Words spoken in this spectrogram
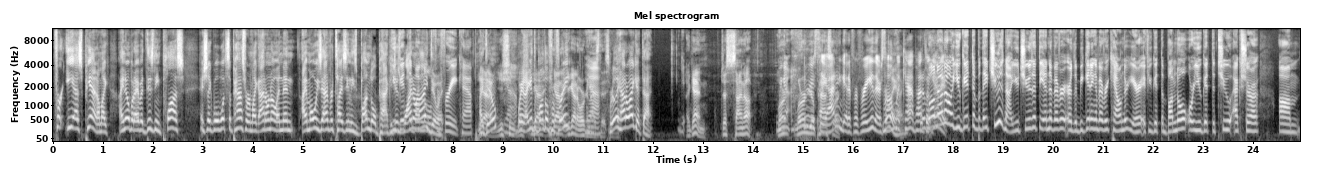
for ESPN." I'm like, "I know, but I have a Disney Plus." And she's like, "Well, what's the password?" I'm like, "I don't know." And then I'm always advertising these bundle You packages. get Why the don't I bundle do for it? free, Cap. I Yeah, do. You should, Wait, you I get should- the bundle you for gotta- free. You got to organize Yeah. this. Really? How do I get that? Again, just sign up. Learn got- learn your Seriously, password. I didn't get it for free either. So Really? I'm with Cap. How do we Well, get no, it? no, you get the. But they choose now. You choose at the end of every or the beginning of every calendar year if you get the bundle or you get the two extra um,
